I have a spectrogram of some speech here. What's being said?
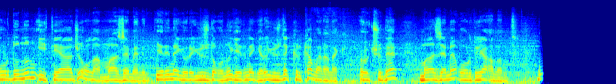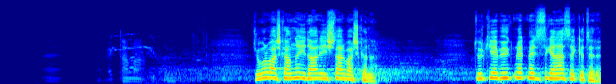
ordunun ihtiyacı olan malzemenin yerine göre yüzde onu, yerine göre yüzde kırka varanak ölçüde malzeme orduya alındı. Cumhurbaşkanlığı İdari İşler Başkanı. Türkiye Büyük Millet Meclisi Genel Sekreteri.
